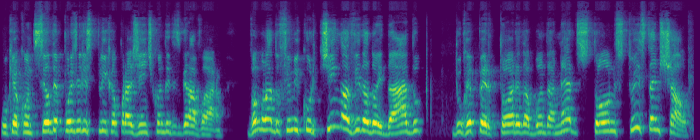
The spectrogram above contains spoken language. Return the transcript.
o que aconteceu, depois ele explica para a gente quando eles gravaram. Vamos lá do filme Curtindo a Vida Doidado, do repertório da banda Ned Stones, Twist and Shout.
